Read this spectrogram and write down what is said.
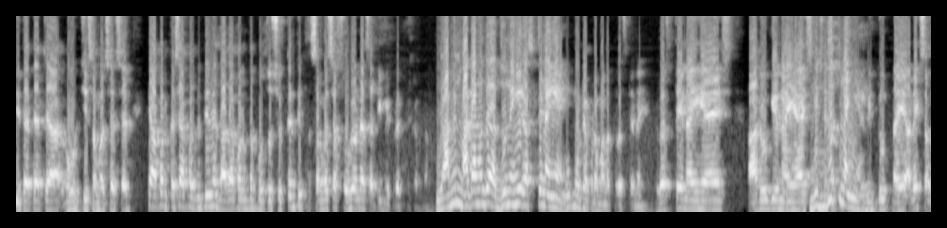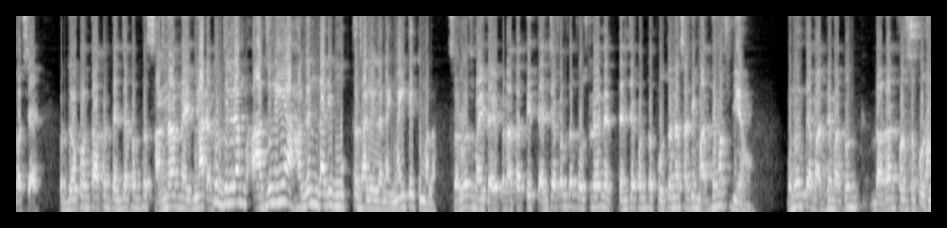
तिथं त्याच्या रोडची समस्या असेल हे आपण कशा पद्धतीने दादापर्यंत पोहोचू शकतो आणि ती समस्या सोडवण्यासाठी मी प्रयत्न करणार. ग्रामीण भागामध्ये अजूनही रस्ते नाही आहे खूप मोठ्या प्रमाणात रस्ते नाही. रस्ते नाही आहे आरोग्य नाही आहे विद्युत नाही आहे. विद्युत नाही अनेक समस्या आहेत. पण जोपर्यंत आपण त्यांच्यापर्यंत सांगणार नाही नागपूर जिल्हा अजूनही हागणदारी मुक्त झालेला नाही. माहिती आहे तुम्हाला? सर्वच माहीत आहे पण आता ते त्यांच्यापर्यंत पोहोचले नाही. त्यांच्यापर्यंत पोहोचवण्यासाठी माध्यमच मी आहो. म्हणून त्या माध्यमातून दादांपर्यंत पोहोचून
